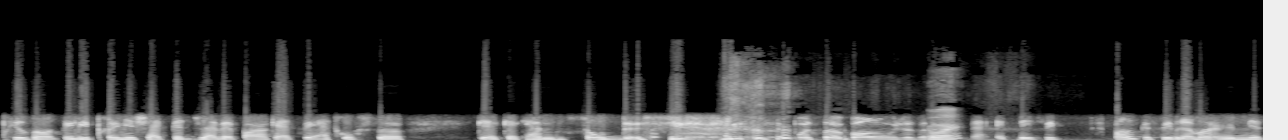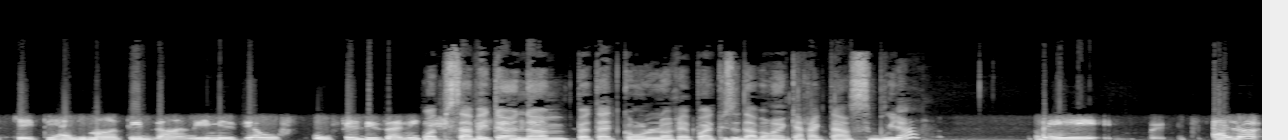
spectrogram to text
présenté les premiers chapitres, j'avais peur qu'elle elle trouve ça qu'elle me saute dessus. c'est pas ça bon ou je sais pas. Ben, mais je pense que c'est vraiment un mythe qui a été alimenté dans les médias au, fil des années. Oui, puis ça avait été un homme, peut-être qu'on l'aurait pas accusé d'avoir un caractère si bouillant? Ben, elle a,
